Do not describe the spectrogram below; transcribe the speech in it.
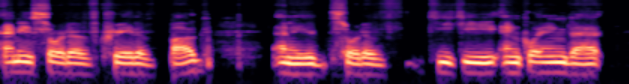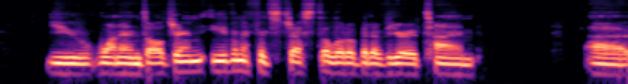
any sort of creative bug, any sort of geeky inkling that you want to indulge in, even if it's just a little bit of your time, uh,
